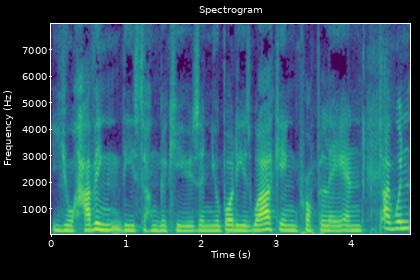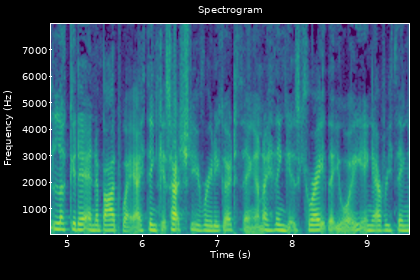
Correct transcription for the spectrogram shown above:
you're having these hunger cues and your body is working properly. And I wouldn't look at it in a bad way. I think it's actually a really good thing. And I think it's great that you're eating everything.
